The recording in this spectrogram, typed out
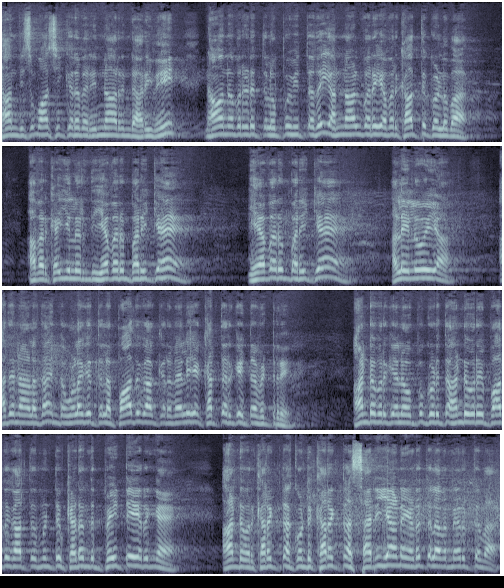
நான் விசுவாசிக்கிறவர் இன்னார் என்று அறிவேன். நான் அவரிடத்தில் ஒப்புவித்ததை அந்நாள் வரை அவர் காத்து கொள்ளுவார். அவர் கையிலிருந்து எவரும் பறிக்க? எவரும் பறிக்க? அல்லேலூயா. அதனால தான் இந்த உலகத்தில் பாதுகாக்கிற வேலையை கத்தர்கிட்ட விட்டுரு. ஆண்டவர் கையில் ஒப்பு கொடுத்து ஆண்டவரை பாதுகாத்து கடந்து போயிட்டே இருங்க. ஆண்டவர் கரெக்டாக கொண்டு கரெக்டாக சரியான இடத்துல அவர் நிறுத்துவார்.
